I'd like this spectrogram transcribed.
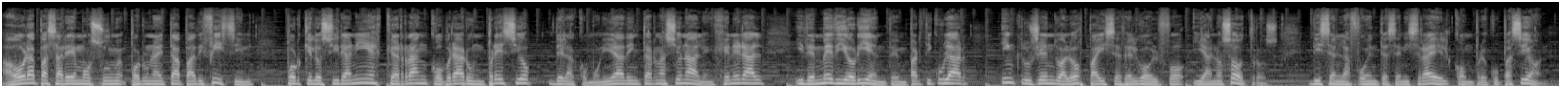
Ahora pasaremos por una etapa difícil porque los iraníes querrán cobrar un precio de la comunidad internacional en general y de Medio Oriente en particular incluyendo a los países del Golfo y a nosotros, dicen las fuentes en Israel con preocupación.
